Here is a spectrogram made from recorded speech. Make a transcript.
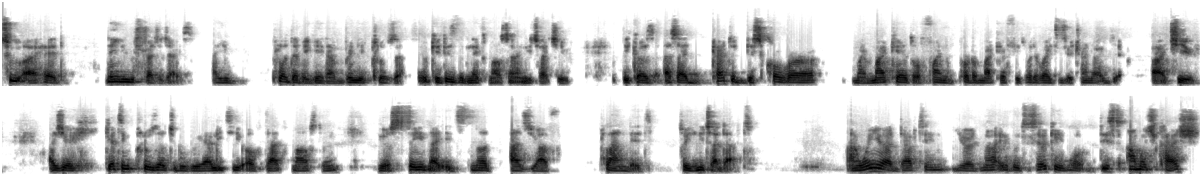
two ahead, then you strategize and you plot them again and bring it closer. Okay, this is the next milestone I need to achieve. Because as I try to discover my market or find a product market fit, whatever it is you're trying to achieve. As you're getting closer to the reality of that milestone, you're saying that it's not as you have planned it. So you need to adapt. And when you're adapting, you're now able to say, okay, well, this how much cash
